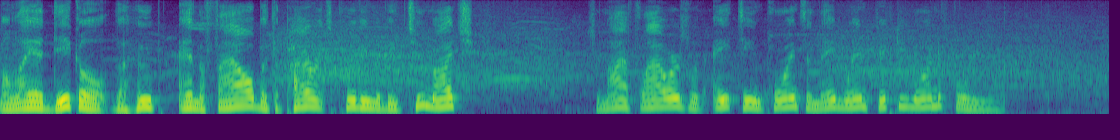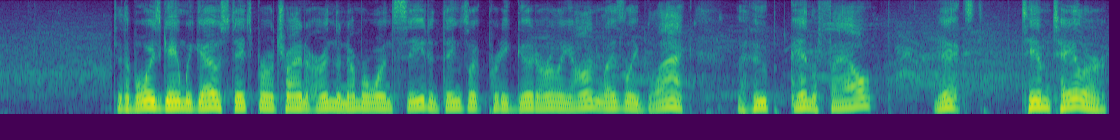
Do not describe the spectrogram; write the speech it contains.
Malaya Deacle, the hoop and the foul, but the Pirates proving to be too much Shemaya Flowers with 18 points, and they'd win 51 to 41. To the boys' game we go. Statesboro trying to earn the number one seed, and things look pretty good early on. Leslie Black, the hoop and the foul. Next, Tim Taylor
